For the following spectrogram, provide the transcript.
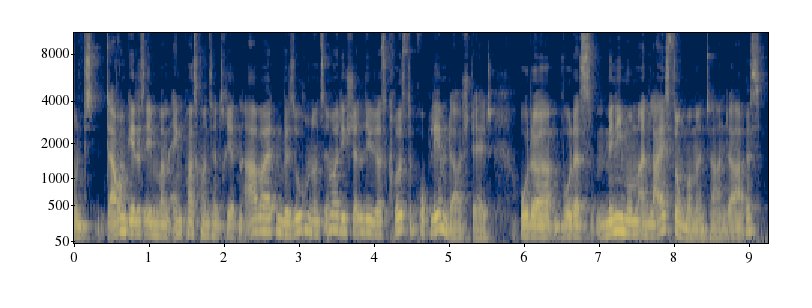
Und darum geht es eben beim engpasskonzentrierten Arbeiten. Wir suchen uns immer die Stelle, die das größte Problem darstellt oder wo das Minimum an Leistung momentan da ist.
